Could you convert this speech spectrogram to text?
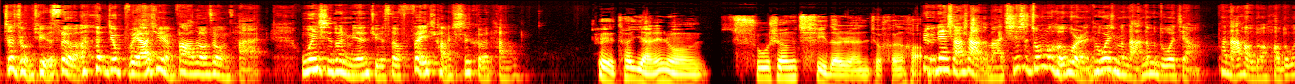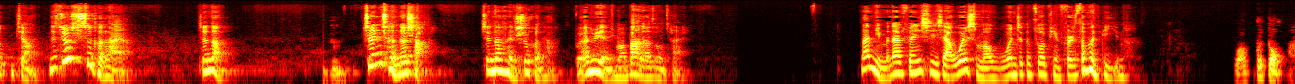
这种角色，就不要去演霸道总裁。《温西多》里面的角色非常适合他。对他演那种书生气的人就很好，就有点傻傻的嘛。其实中国合伙人他为什么拿那么多奖？他拿好多好多奖，那就是适合他呀，真的。真诚的傻，真的很适合他。不要去演什么霸道总裁。那你们来分析一下，为什么《无问》这个作品分这么低呢？我不懂啊。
